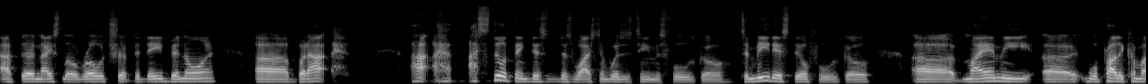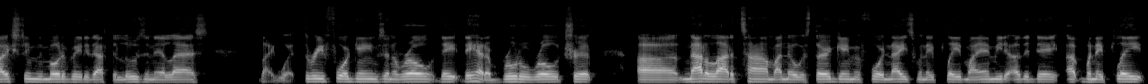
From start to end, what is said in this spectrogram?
after a nice little road trip that they've been on. Uh, but I, I, I still think this this Washington Wizards team is fool's go. To me, they're still fool's go. Uh, Miami uh, will probably come out extremely motivated after losing their last like what three four games in a row. They they had a brutal road trip. Uh, not a lot of time. I know it was third game in four nights when they played Miami the other day. Uh, when they played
